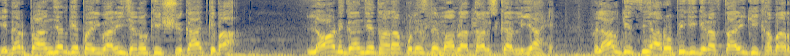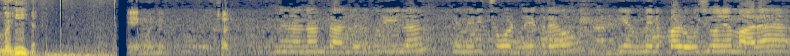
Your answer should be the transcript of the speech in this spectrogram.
इधर प्रांजल के परिवारी जनों की शिकायत के बाद लॉर्डगंज थाना पुलिस ने मामला दर्ज कर लिया है। फ़िलहाल किसी आरोपी की गिरफ्तारी की खबर नहीं है। मेरा नाम प्रांजल गुरील है। ये मेरी चोट देख रहे हो। ये मेरे पड़ोसियों ने मारा है।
